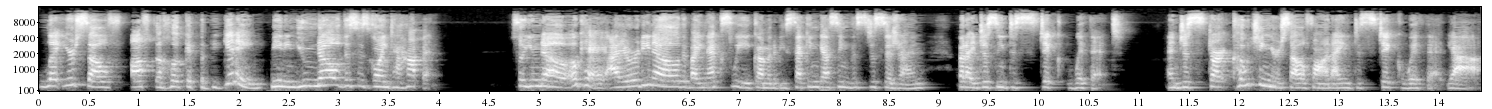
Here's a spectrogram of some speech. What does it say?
let yourself off the hook at the beginning, meaning you know this is going to happen. So you know, okay, I already know that by next week I'm going to be second guessing this decision, but I just need to stick with it and just start coaching yourself on I need to stick with it. Yeah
